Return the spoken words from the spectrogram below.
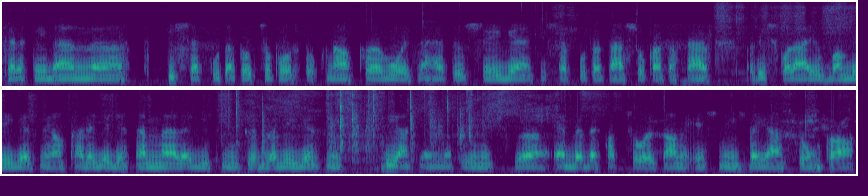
keretében kisebb kutatócsoportoknak volt lehetősége kisebb kutatásokat akár az iskolájukban végezni, akár egy egyetemmel együttműködve végezni. Diákjaimnak én is ebbe bekapcsoltam, és mi is bejártunk a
